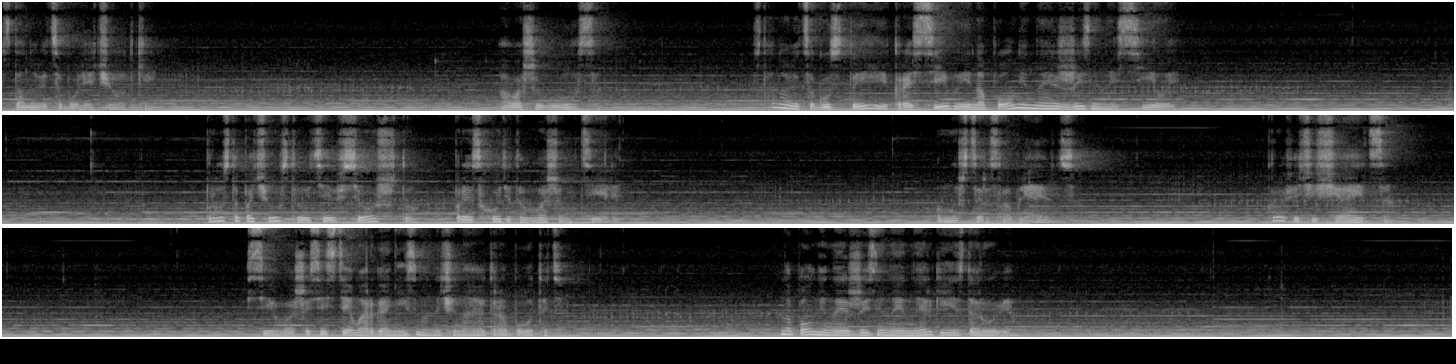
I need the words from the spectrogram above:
становится более четкий, а ваши волосы становятся густые, красивые и наполненные жизненной силой – Просто почувствуйте все, что происходит в вашем теле. Мышцы расслабляются, кровь очищается, все ваши системы организма начинают работать наполненные жизненной энергией и здоровьем.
